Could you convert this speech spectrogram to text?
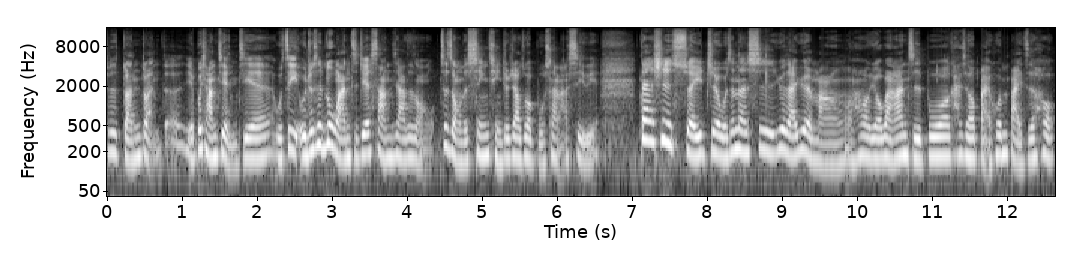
就是短短的，也不想剪接，我自己我就是录完直接上架这种这种的心情就叫做不算啦系列。但是随着我真的是越来越忙，然后有晚安直播，开始有百分百之后，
